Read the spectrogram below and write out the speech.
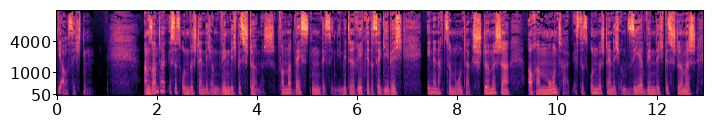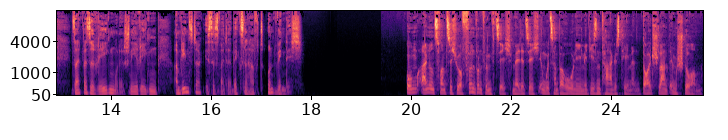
Die Aussichten. Am Sonntag ist es unbeständig und windig bis stürmisch. Vom Nordwesten bis in die Mitte regnet es ergiebig. In der Nacht zum Montag stürmischer. Auch am Montag ist es unbeständig und sehr windig bis stürmisch. Zeitweise Regen oder Schneeregen. Am Dienstag ist es weiter wechselhaft und windig. Um 21.55 Uhr meldet sich Ingo Zamperoni mit diesen Tagesthemen. Deutschland im Sturm.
